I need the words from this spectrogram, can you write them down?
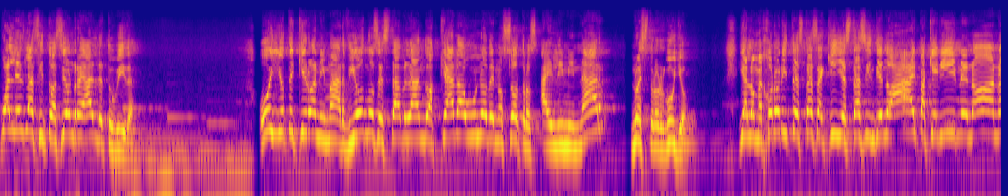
¿Cuál es la situación real de tu vida? Hoy yo te quiero animar. Dios nos está hablando a cada uno de nosotros a eliminar nuestro orgullo. Y a lo mejor ahorita estás aquí y estás sintiendo, ay, ¿para qué vine? No, no.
